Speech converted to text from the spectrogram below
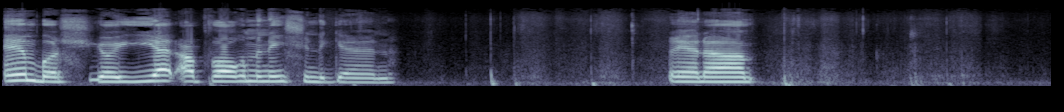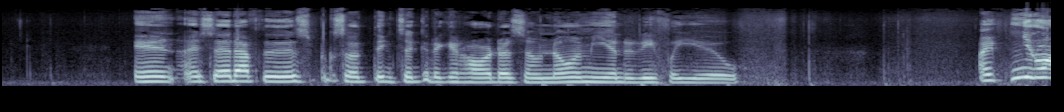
Ambush, you're yet up for elimination again. And, um, and I said after this because I things are gonna get harder, so no immunity for you. I, you know,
